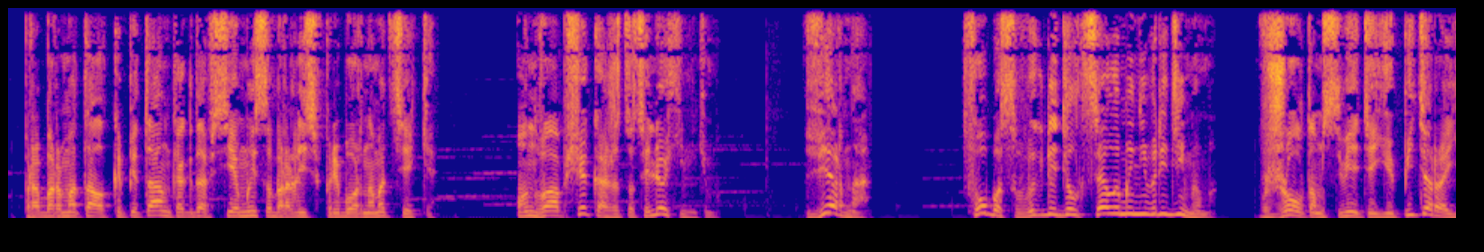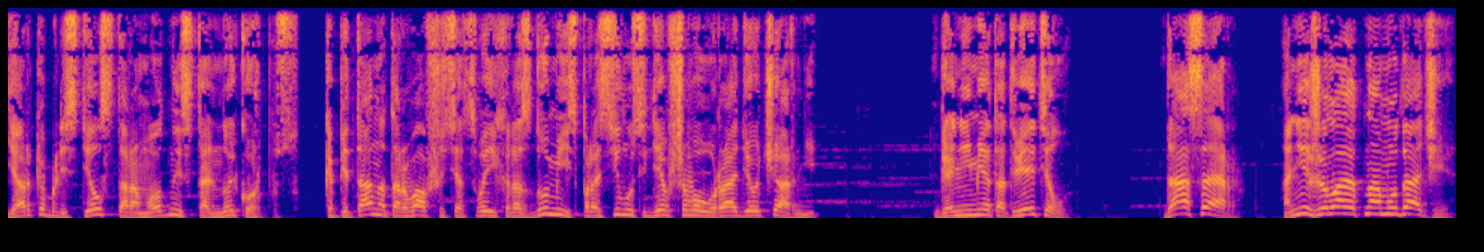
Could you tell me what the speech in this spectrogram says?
– пробормотал капитан, когда все мы собрались в приборном отсеке. «Он вообще кажется целехеньким. Верно. Фобос выглядел целым и невредимым. В желтом свете Юпитера ярко блестел старомодный стальной корпус. Капитан, оторвавшись от своих раздумий, спросил у сидевшего у радио Чарни. «Ганимед ответил?» «Да, сэр. Они желают нам удачи».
